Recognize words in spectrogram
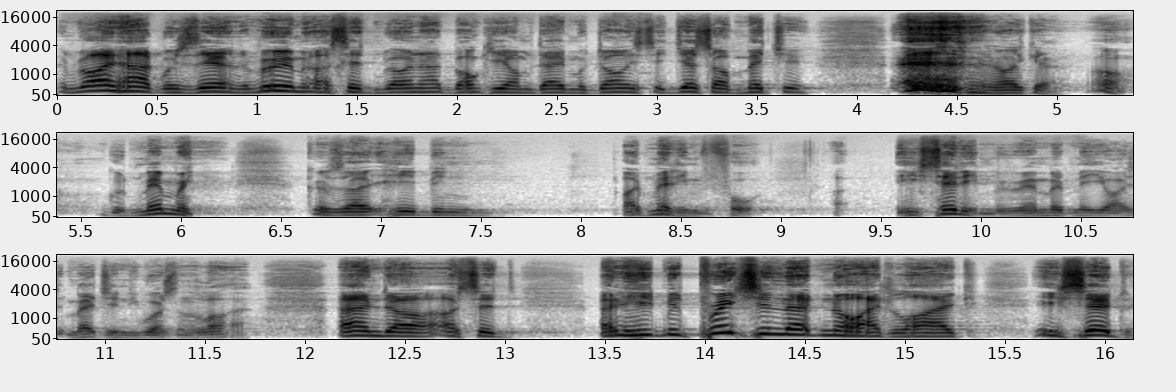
And Reinhard was there in the room. And I said, Reinhard Bonnke, I'm Dave McDonald. He said, Yes, I've met you. and I go, Oh, good memory. Because he'd been, I'd met him before. He said he remembered me. I imagine he wasn't a liar. And uh, I said, and he'd been preaching that night like, he said,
